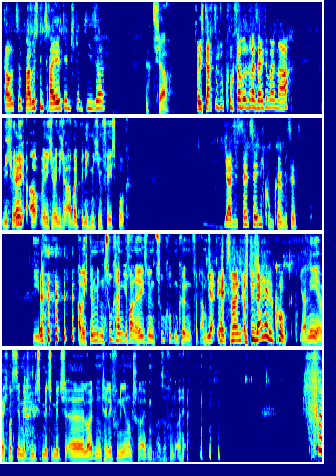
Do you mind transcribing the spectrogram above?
Dazu habe ich geteilt den Teaser. Tja, Und ich dachte, du guckst auf unserer Seite mal nach. nicht wenn Hey. ich, ar- wenn ich, wenn ich arbeite, bin ich nicht im Facebook. Ja, siehst du, hättest du ja eh nicht gucken können bis jetzt. Eben. aber ich bin mit dem Zug heimgefahren, hätte ich es mit dem Zug gucken können. Verdammt. Ja, hättest mal auf die Seite geguckt. Ja, nee, aber ich musste mit, mit, mit, mit äh, Leuten telefonieren und schreiben. Also von daher.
